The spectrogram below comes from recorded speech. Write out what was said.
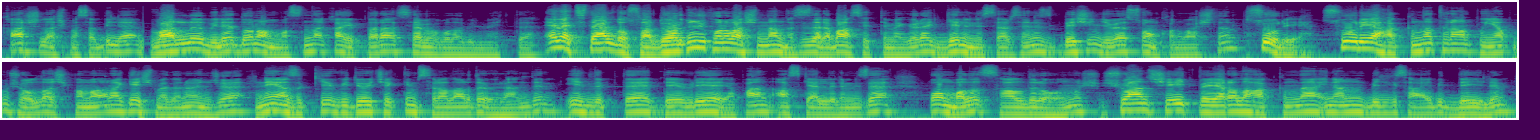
karşılaşmasa bile varlığı bile donanmasında kayıplara sebep olabilmekte. Evet değerli dostlar dördüncü konu başlığından da sizlere bahsettiğime göre gelin isterseniz beşinci ve son konu başlığım Suriye. Suriye hakkında Trump'ın yapmış olduğu açıklamalara geçmeden önce ne yazık ki videoyu çektiğim sıralarda öğrendim. İdlib'de devriye yapan askerlerimize bombalı saldırı olmuş. Şu an şehit ve yaralı hakkında inanın bilgi sahibi değilim.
